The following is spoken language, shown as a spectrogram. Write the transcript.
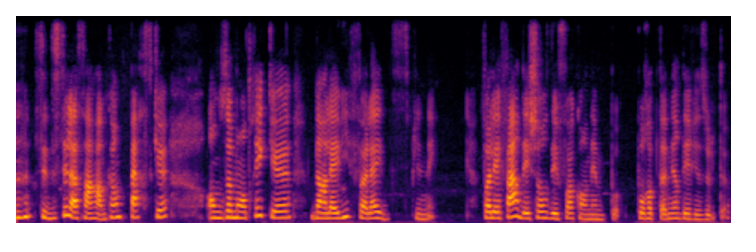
c'est difficile à s'en rendre compte parce que on nous a montré que dans la vie, il fallait être discipliné. Fallait faire des choses des fois qu'on n'aime pas pour obtenir des résultats.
